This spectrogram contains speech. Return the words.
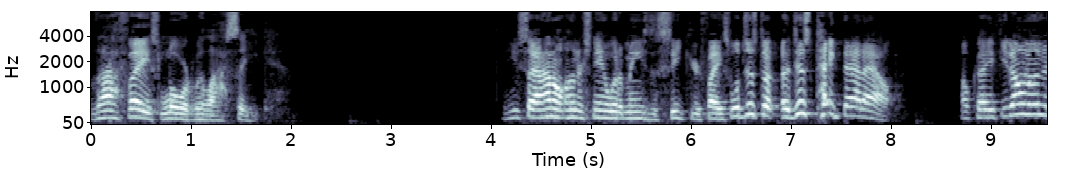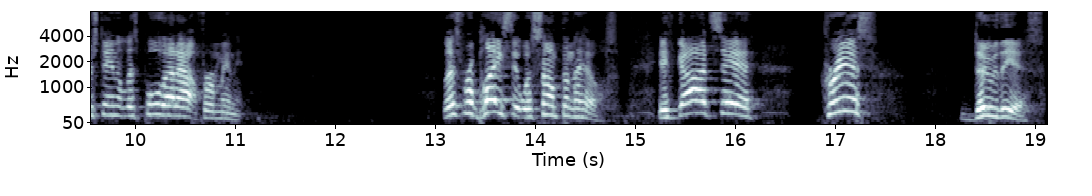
Thy face, Lord, will I seek. And you say, I don't understand what it means to seek your face. Well, just, uh, just take that out. Okay? If you don't understand it, let's pull that out for a minute. Let's replace it with something else. If God said, Chris, do this,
